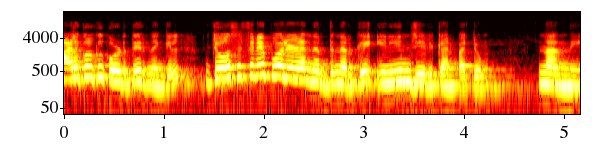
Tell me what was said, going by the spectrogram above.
ആളുകൾക്ക് കൊടുത്തിരുന്നെങ്കിൽ ജോസഫിനെ പോലെയുള്ള നിർദ്ധനർക്ക് ഇനിയും ജീവിക്കാൻ പറ്റും. നന്ദി.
